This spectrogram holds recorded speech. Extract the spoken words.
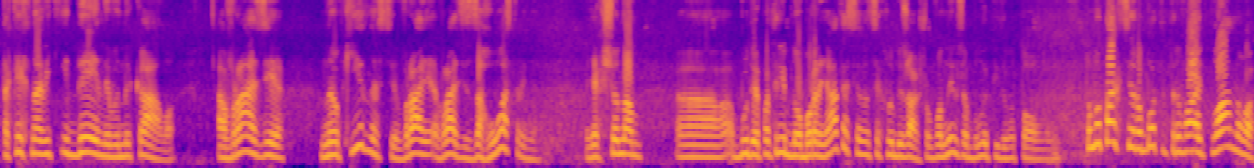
таких навіть ідей не виникало. А в разі необхідності, в разі, в разі загострення, якщо нам е, буде потрібно оборонятися на цих рубежах, щоб вони вже були підготовлені. Тому так ці роботи тривають планово,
